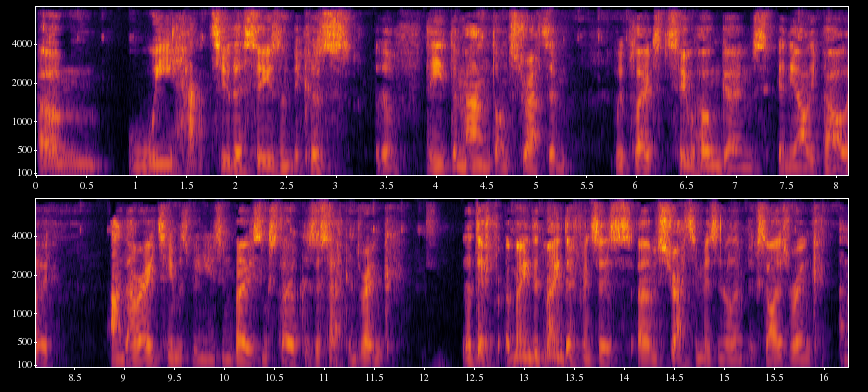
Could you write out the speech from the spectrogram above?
Um, we had to this season because of the demand on Streatham. We played two home games in the Ali Pali, and our A team has been using Basingstoke as a second rink. The, diff- I mean, the main difference is um, Streatham is an Olympic-sized rink, and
